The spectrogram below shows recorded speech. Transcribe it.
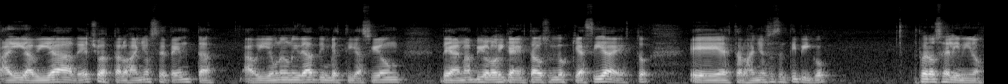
ahí había, de hecho, hasta los años 70 había una unidad de investigación de armas biológicas en Estados Unidos que hacía esto, eh, hasta los años 60 y pico, pero se eliminó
